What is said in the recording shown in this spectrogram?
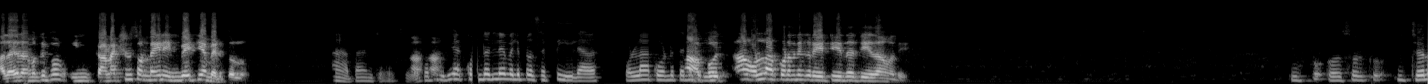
അതായത് നമുക്കിപ്പോ കണക്ഷൻസ് ഉണ്ടെങ്കിൽ ഇൻവൈറ്റ് ചെയ്യാൻ പറ്റത്തുള്ളൂ. പുതിയ വലിയ പ്രസക്തിയില്ല ഉള്ള അക്കൗണ്ടിൽ തന്നെ അപ്പൊ ആ ഉള്ള അക്കൗണ്ടിൽ ക്രിയേറ്റ് ചെയ്ത് ചെയ്താൽ മതി. ഇപ്പൊ സർ ഈ ചില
